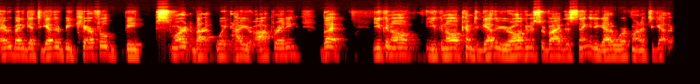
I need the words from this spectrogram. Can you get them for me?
everybody get together, be careful, be smart about what, how you're operating, but you can all you can all come together. You're all going to survive this thing, and you got to work on it together.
